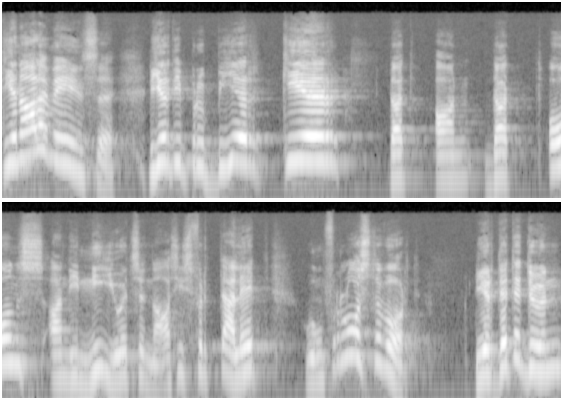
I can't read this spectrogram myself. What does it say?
teen alle mense. Die Here het probeer keer dat aan dat ons aan die nie-Joodse nasies vertel het hoe om verlos te word. Deur dit te doen,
